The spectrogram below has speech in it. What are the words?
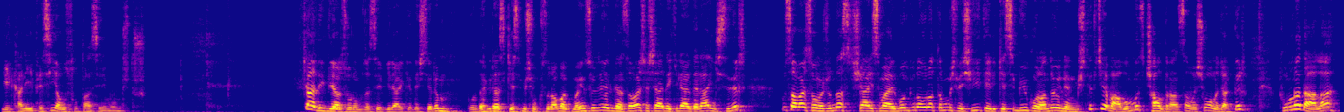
ilk halifesi Yavuz Sultan Selim olmuştur. Geldik diğer sorumuza sevgili arkadaşlarım. Burada biraz kesmişim kusura bakmayın. Sözü elden savaş aşağıdakilerden hangisidir? Bu savaş sonucunda Şah İsmail boyguna uğratılmış ve Şii tehlikesi büyük oranda önlenmiştir. Cevabımız Çaldıran Savaşı olacaktır. Turna Dağı'la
